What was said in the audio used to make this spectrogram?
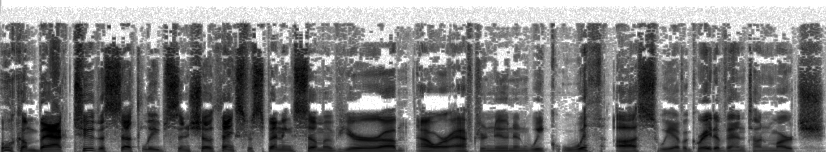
Welcome back to the Seth Leibsohn Show. Thanks for spending some of your um, hour, afternoon, and week with us. We have a great event on March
